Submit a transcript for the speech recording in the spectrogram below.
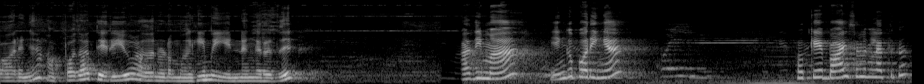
பாருங்கள் அப்போ தான் தெரியும் அதனோட மகிமை என்னங்கிறது. ஆதிமா எங்கே போகிறீங்க ஓகே பாய் சொல்லுங்க எல்லாத்துக்கும்.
